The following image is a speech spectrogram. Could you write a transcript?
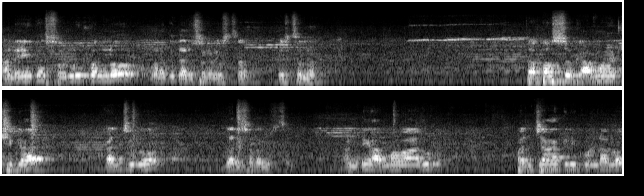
అనేక స్వరూపంలో మనకు దర్శనం ఇస్తారు ఇస్తున్నారు. తపస్సు కామాక్షిగా కంచిలో దర్శనమిస్తుంది. అంటే అమ్మవారు పంచాగ్ని కుండలో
